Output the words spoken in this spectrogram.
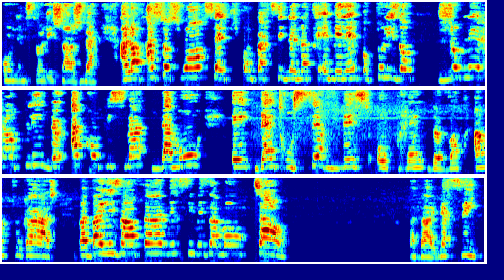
On aime ça, les changements. Alors, à ce soir, celles qui font partie de notre MLM, pour tous les autres, journées remplies d'accomplissement, d'amour et d'être au service auprès de votre entourage. Bye bye les enfants. Merci mes amours. Ciao. Bye bye. Merci.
